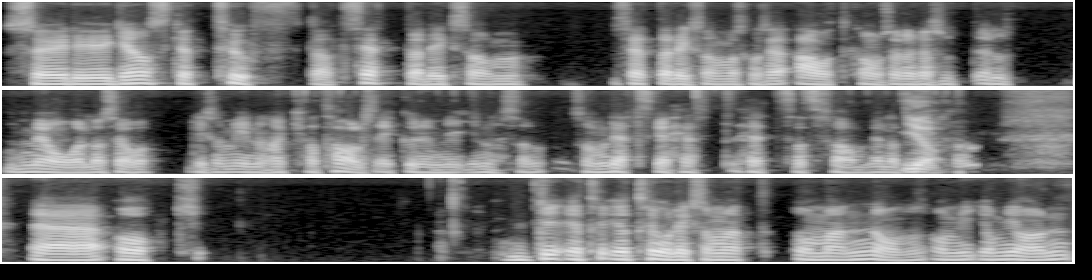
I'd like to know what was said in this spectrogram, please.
Så är det ju ganska tufft att sätta liksom, sätta liksom, vad ska man säga, outcomes eller, eller mål och så liksom i den här kvartalsekonomin som, som lätt ska hetsas fram hela tiden. Ja. Uh, och det, jag, jag, tror liksom att om, man någon, om, om jag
